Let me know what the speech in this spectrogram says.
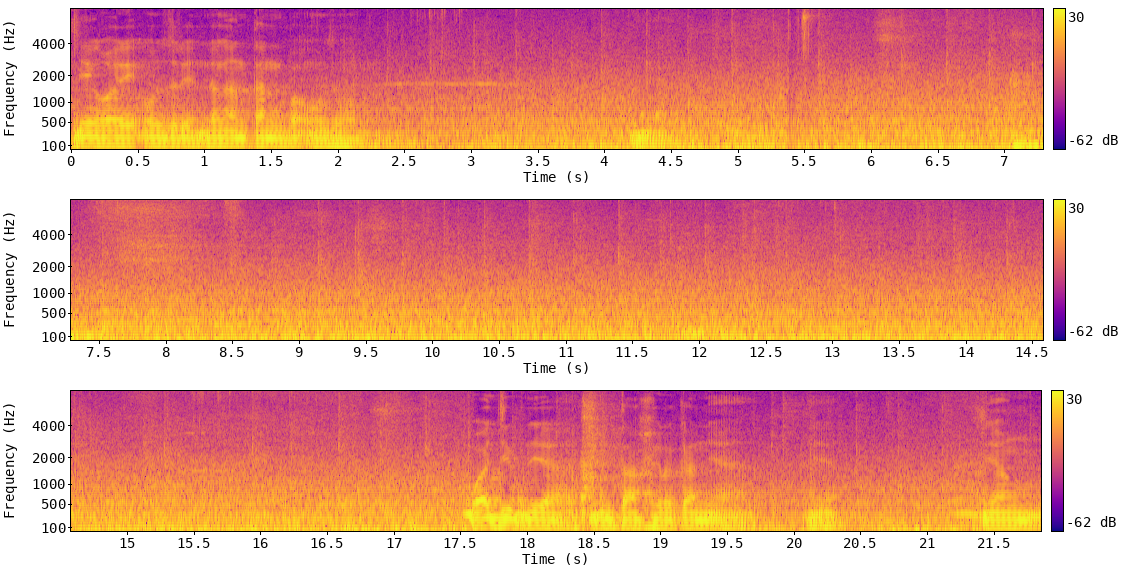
di ghairi uzrin dengan tanpa uzur. Wajib dia mentakhirkannya ya. Yang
